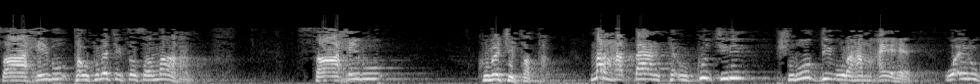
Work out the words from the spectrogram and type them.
Saaxibu taw kuma jirto soo ma ahan. Saaxibu kuma jirto ta. Mar haddaan ta uu ku jirin shuruuddii uu lahaa maxay ahayd? Waa inuu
